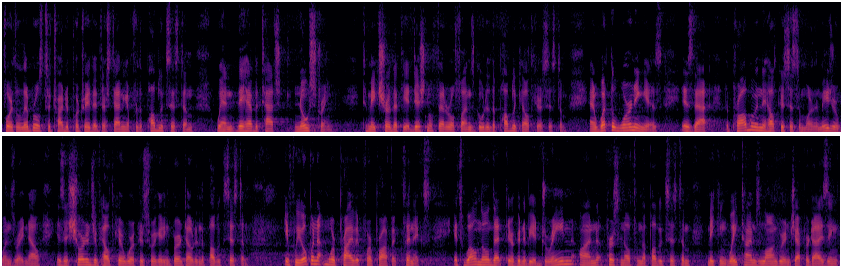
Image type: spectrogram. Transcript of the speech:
for the Liberals to try to portray that they're standing up for the public system when they have attached no string to make sure that the additional federal funds go to the public healthcare system. And what the warning is, is that the problem in the healthcare system, one of the major ones right now, is a shortage of healthcare workers who are getting burnt out in the public system. If we open up more private for profit clinics, it's well known that they're going to be a drain on personnel from the public system, making wait times longer and jeopardizing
